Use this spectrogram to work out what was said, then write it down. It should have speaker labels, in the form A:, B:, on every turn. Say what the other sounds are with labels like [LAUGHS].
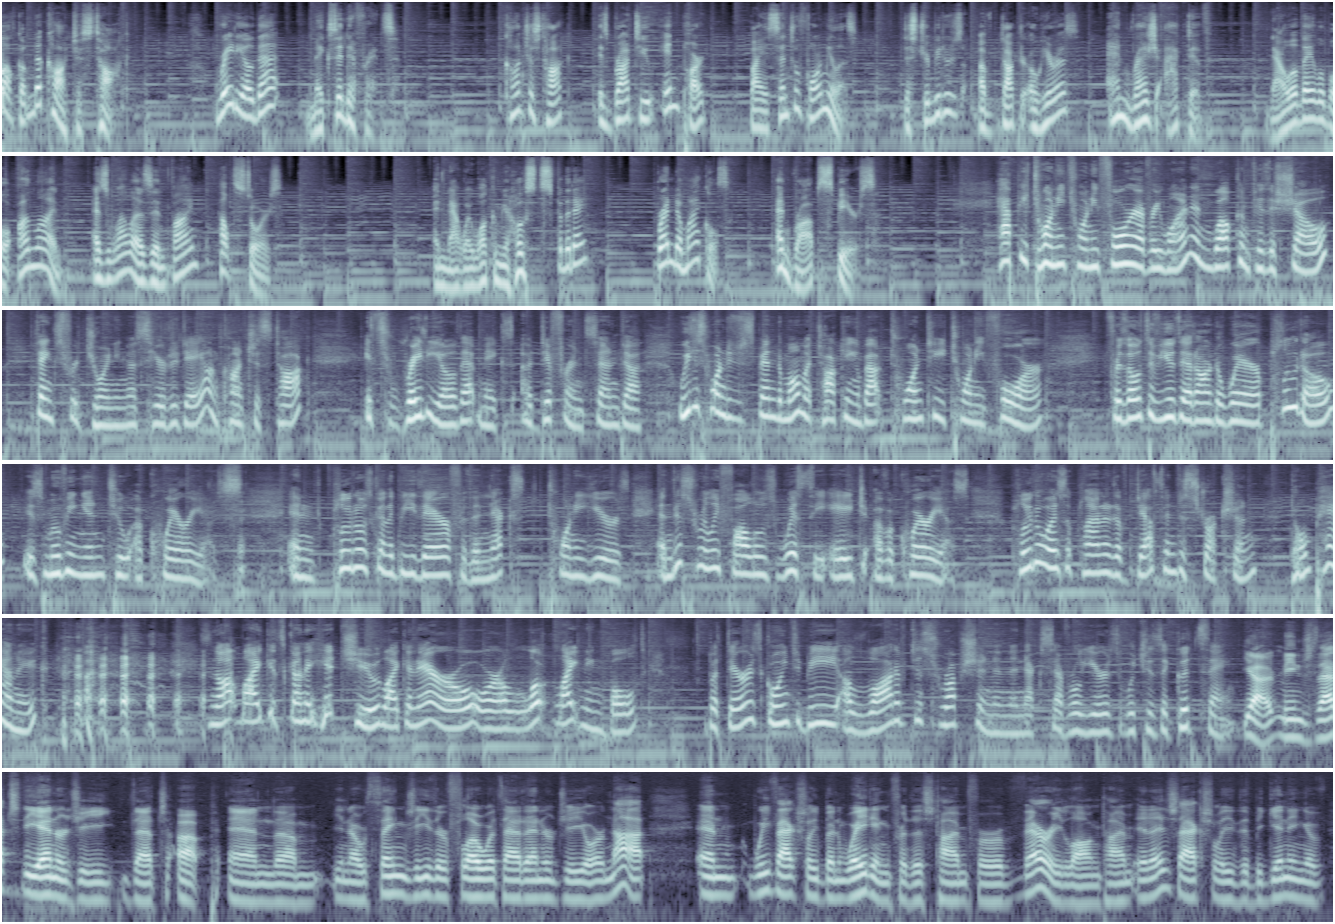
A: Welcome to Conscious Talk, radio that makes a difference. Conscious Talk is brought to you in part by Essential Formulas, distributors of Dr. Ohhira's and Reg'Activ, now available online as well as in fine health stores. And now I welcome your hosts for the day, Brenda Michaels and Rob Spears.
B: Happy 2024, everyone, and welcome to the show. Thanks for joining us here today on Conscious Talk. It's radio that makes a difference, and uh, we just wanted to spend a moment talking about 2024. For those of you that aren't aware, Pluto is moving into Aquarius, [LAUGHS] and Pluto's going to be there for the next 20 years, and this really follows with the age of Aquarius. Pluto is a planet of death and destruction. Don't panic. [LAUGHS] it's not like it's going to hit you like an arrow or a lo- lightning bolt, but there is going to be a lot of disruption in the next several years, which is a good thing.
C: Yeah, it means that's the energy that's up, and um, you know things either flow with that energy or not. And we've actually been waiting for this time for a very long time. It is actually the beginning of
